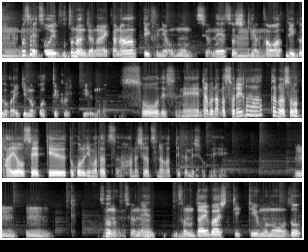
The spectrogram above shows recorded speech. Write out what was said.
うんまさにそういうことなんじゃないかなっていうふうには思うんですよね。組織が変わっていくとか生き残っていくっていうのは。そうですね。多分なんかそれが多分その多様性っていうところにまたつ話がつながっていくんでしょうね。うんうん。そうなんですよね。そのダイバーシティっていうものをど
